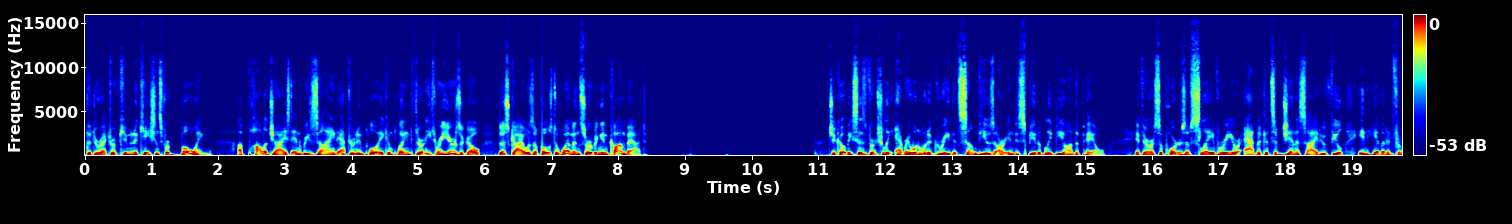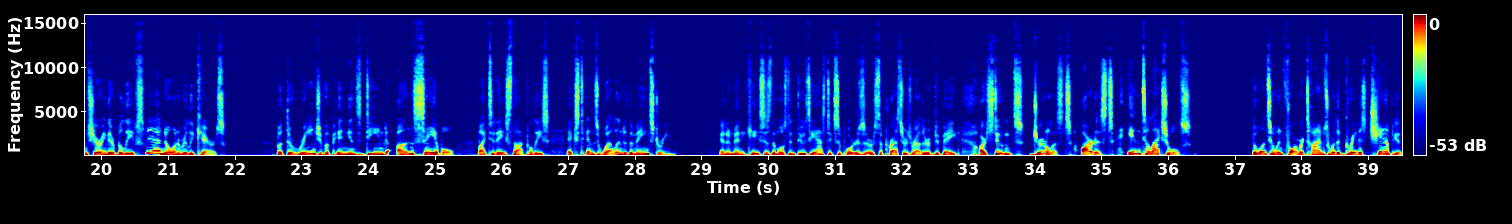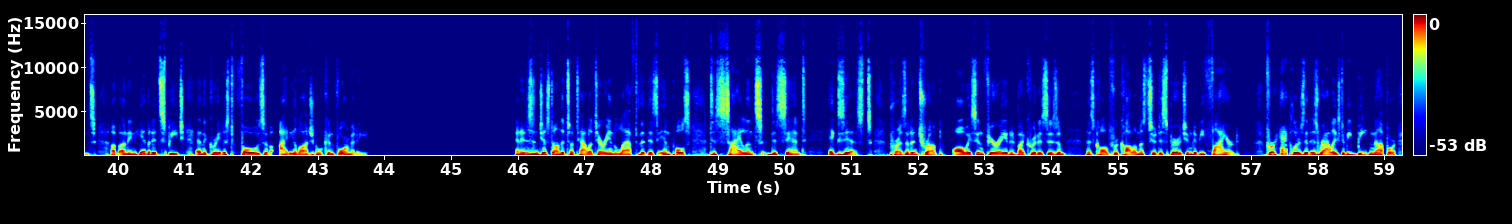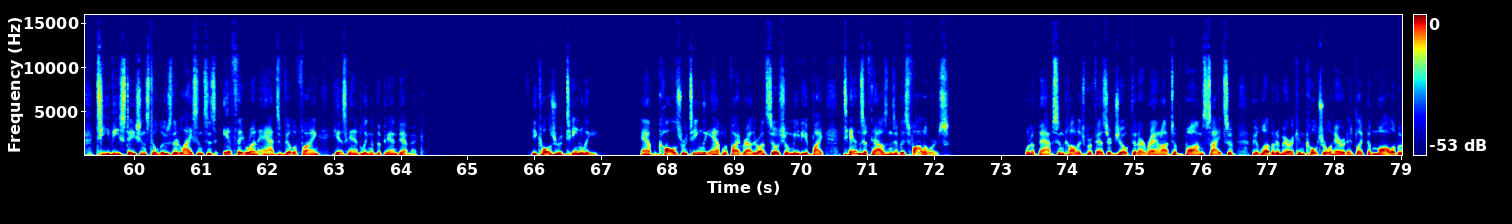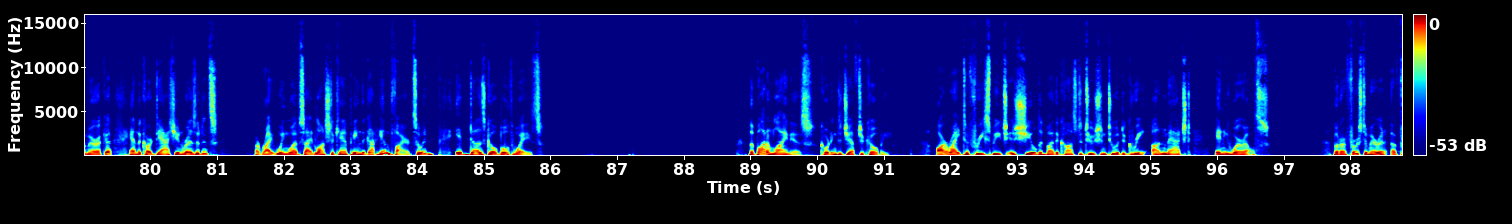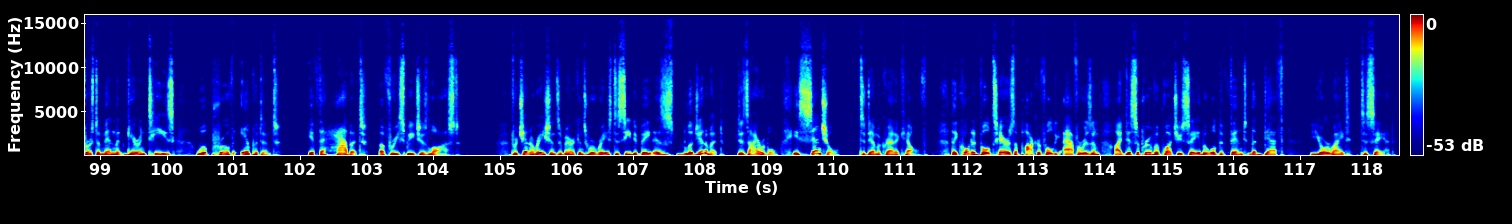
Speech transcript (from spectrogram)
The director of communications for Boeing apologized and resigned after an employee complained 33 years ago this guy was opposed to women serving in combat. Jacoby says virtually everyone would agree that some views are indisputably beyond the pale. If there are supporters of slavery or advocates of genocide who feel inhibited from sharing their beliefs, yeah, no one really cares. But the range of opinions deemed unsayable by today's thought police extends well into the mainstream. And in many cases, the most enthusiastic supporters or suppressors, rather, of debate are students, journalists, artists, intellectuals the ones who in former times were the greatest champions of uninhibited speech and the greatest foes of ideological conformity. And it isn't just on the totalitarian left that this impulse to silence dissent exists. President Trump, always infuriated by criticism, has called for columnists who disparage him to be fired, for hecklers at his rallies to be beaten up, or TV stations to lose their licenses if they run ads vilifying his handling of the pandemic. He calls routinely amp, calls routinely amplified rather on social media by tens of thousands of his followers. When a Babson College professor joked that Iran ought to bomb sites of beloved American cultural heritage like the Mall of America and the Kardashian residence, a right wing website launched a campaign that got him fired. So it, it does go both ways. The bottom line is, according to Jeff Jacoby, our right to free speech is shielded by the Constitution to a degree unmatched anywhere else. But our First, uh, First Amendment guarantees will prove impotent if the habit of free speech is lost. For generations, Americans were raised to see debate as legitimate, desirable, essential to democratic health. They quoted Voltaire's apocryphal aphorism I disapprove of what you say, but will defend to the death your right to say it.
